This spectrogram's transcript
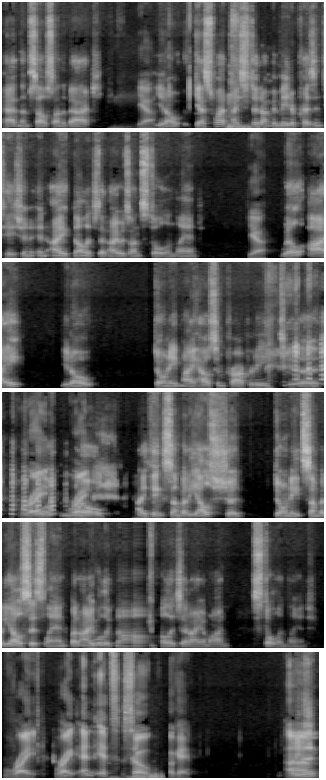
patting themselves on the back. Yeah. You know, guess what? I stood up and made a presentation and I acknowledged that I was on stolen land. Yeah. Will I, you know, donate my house and property to the right? Well, right. No, I think somebody else should donate somebody else's land, but I will acknowledge that I am on stolen land. Right, right. And it's so okay. Um, even,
